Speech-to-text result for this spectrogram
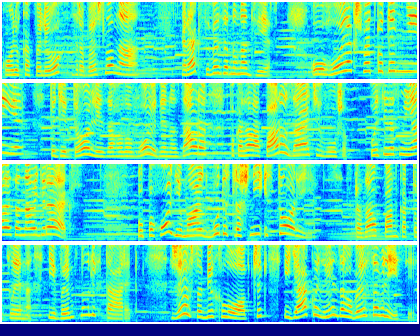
Колю капелюх зробив слона. Рекс визирнув на двір. Ого, як швидко темніє. Тоді Доллі за головою динозавра показала пару заячих вушок. Усі засміялися навіть Рекс. У поході мають бути страшні історії, сказав пан картоплина і вимкнув ліхтарик. Жив собі хлопчик, і якось він загубився в лісі.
